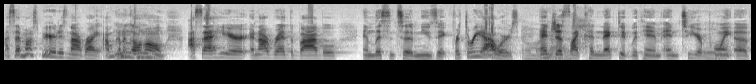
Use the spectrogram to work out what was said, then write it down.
I said, my spirit is not right. I'm going to Mm-hmm. go home. I sat here and I read the Bible and listened to music for three hours Oh and just like connected with him. And to Mm. your point of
